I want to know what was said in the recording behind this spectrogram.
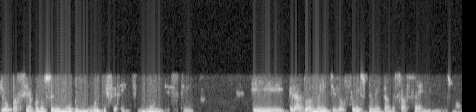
Yo pasé a conocer un mundo muy diferente, muy distinto. Y gradualmente yo fui experimentando esa fe en mí mismo,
